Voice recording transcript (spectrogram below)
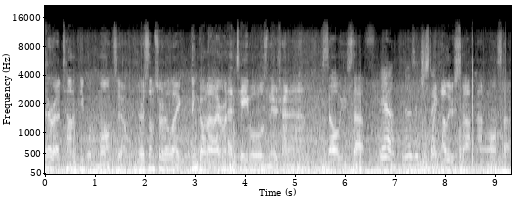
There were a ton of people at the mall too. There was some sort of like thing going on. Everyone had tables and they were trying to sell you stuff, Yeah, it was interesting. like other stuff, not mall stuff.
